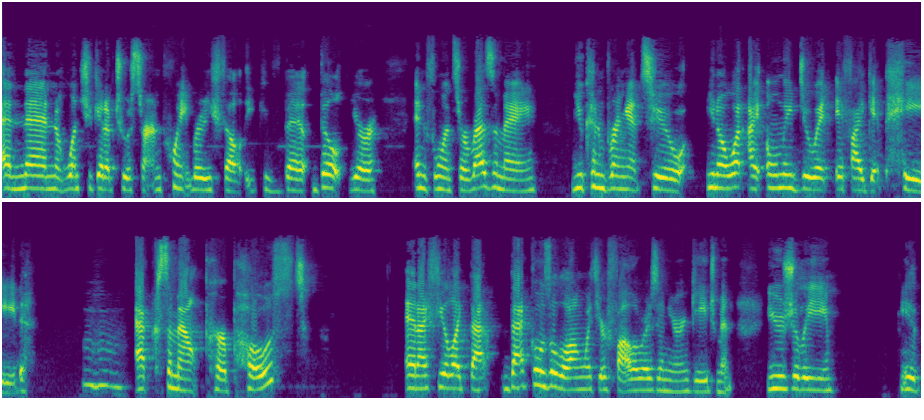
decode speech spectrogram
and then once you get up to a certain point where you felt like you've built your influencer resume you can bring it to you know what i only do it if i get paid mm-hmm. x amount per post. And i feel like that that goes along with your followers and your engagement. Usually you,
